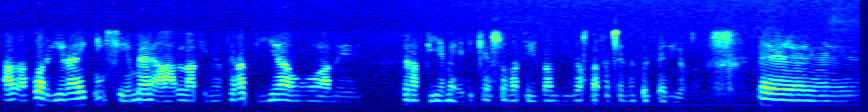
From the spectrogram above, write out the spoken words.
a guarire insieme alla chemioterapia o alle terapie mediche insomma, che il bambino sta facendo in quel periodo. Eh,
